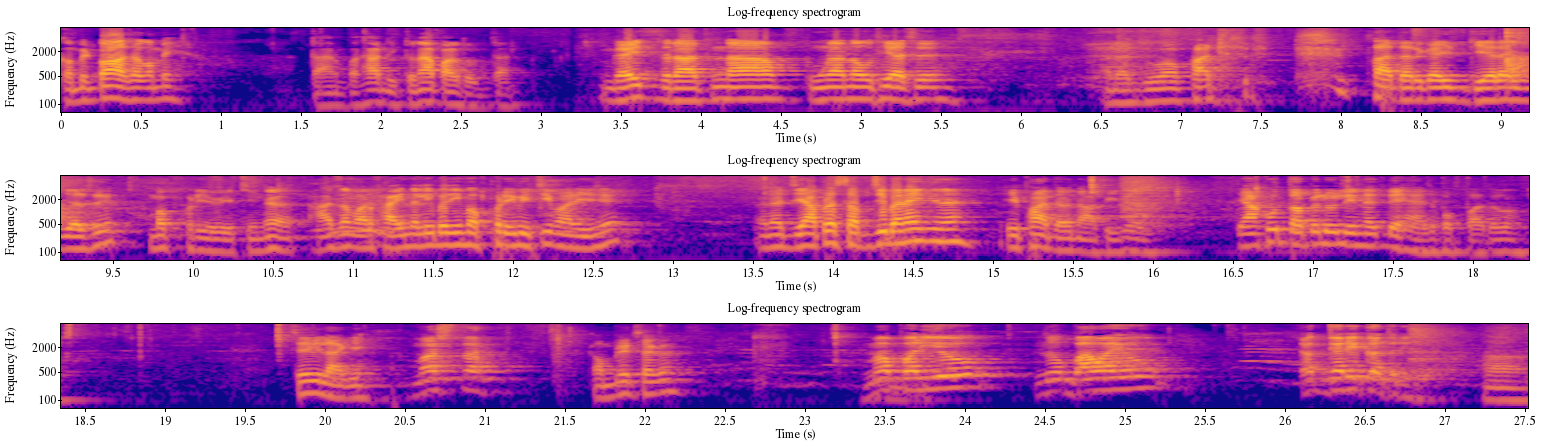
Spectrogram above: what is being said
કમ્પ્લીટ ભાવ છે મમ્મી તાન પર. હાર્દિક તો ના પાડતો તાન ગાઈઝ રાતના પૂણા નવ થયા છે. અને જુઓ ફાધર ફાધર ગાઈઝ ઘેર આવી ગયા છે. મગફળીઓ વેચીને. આજે અમારે ફાઇનલી બધી મગફળી વેચી મારી છે. અને જે આપણે સબ્જી બનાવી હતી ને એ ફાધરને આપી છે. તે આખું તપેલું લઈને જ બેહ્યા છે પપ્પા તો. કેવી લાગી? મસ્ત. કમ્પ્લીટ છે મગફળીઓ નો ભાવ આવ્યો અગિયાર એકત્રીસ. હા.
